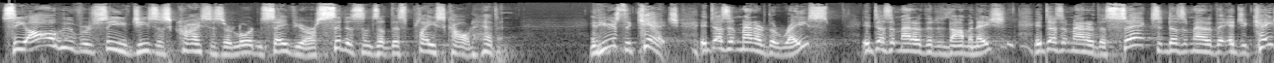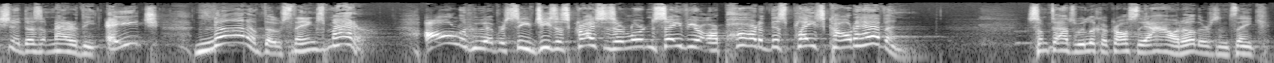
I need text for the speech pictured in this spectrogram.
See, all who've received Jesus Christ as their Lord and Savior are citizens of this place called heaven. And here's the catch it doesn't matter the race, it doesn't matter the denomination, it doesn't matter the sex, it doesn't matter the education, it doesn't matter the age. None of those things matter. All who have received Jesus Christ as their Lord and Savior are part of this place called heaven. Sometimes we look across the aisle at others and think,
